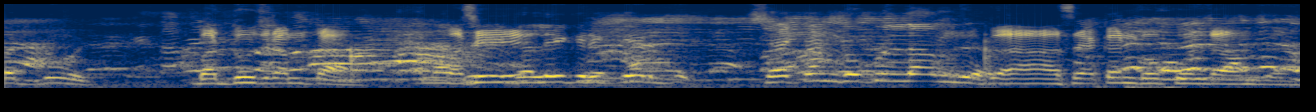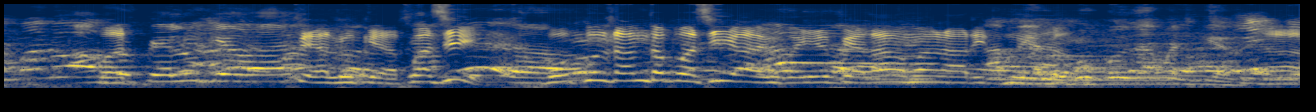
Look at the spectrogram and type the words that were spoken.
બધું બધું જ રમતા. પછી ગલી ક્રિકેટ સેકન્ડ ગોકુલધામ છે. સેકન્ડ ગોકુલધામ છે. પહેલું કહેવાય. પહેલું કે પછી ગોકુલધામ તો પછી આવ્યું ભાઈ એ પહેલા અમારે આ રીતનું કહેવાય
